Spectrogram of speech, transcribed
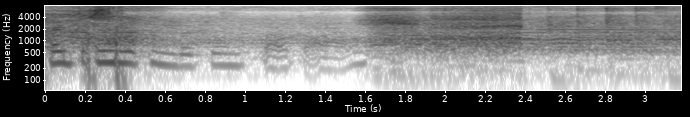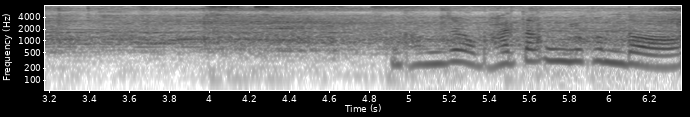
발작 공격한다 좀 이따가. 감자가 발작 공격한다.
